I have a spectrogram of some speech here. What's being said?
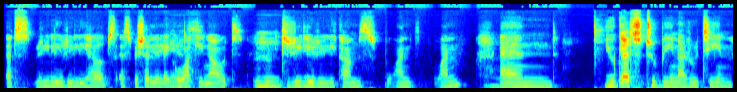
that really really helps especially like Yes. working out. Mm-hmm. It really really comes one one. Mm-hmm. And you get to be in a routine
